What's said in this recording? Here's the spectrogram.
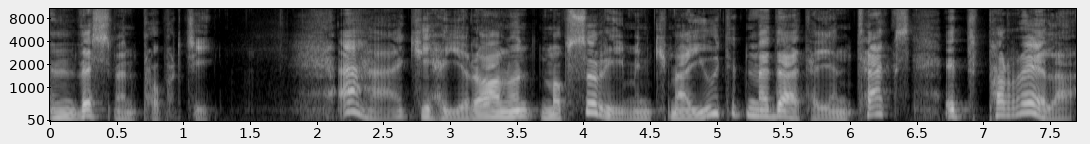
investment property. أها كي هيرانون مبصري من كمايوت مداتا ينتاكس اتبريلا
